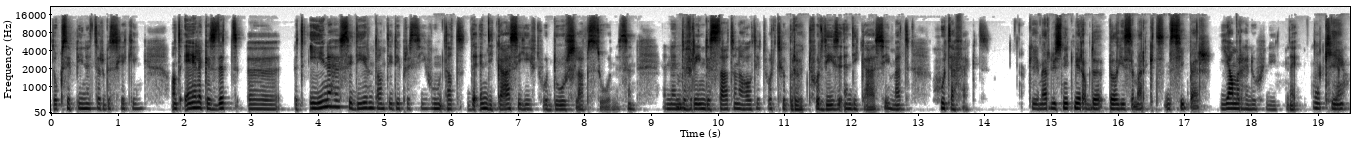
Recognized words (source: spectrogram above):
doxepine ter beschikking. Want eigenlijk is dit het enige sederend antidepressivum dat de indicatie heeft voor doorslaapstoornissen. En in de Verenigde Staten nog altijd wordt gebruikt voor deze indicatie met goed effect. Oké, maar dus niet meer op de Belgische markt beschikbaar. Jammer genoeg niet, nee. Oké.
